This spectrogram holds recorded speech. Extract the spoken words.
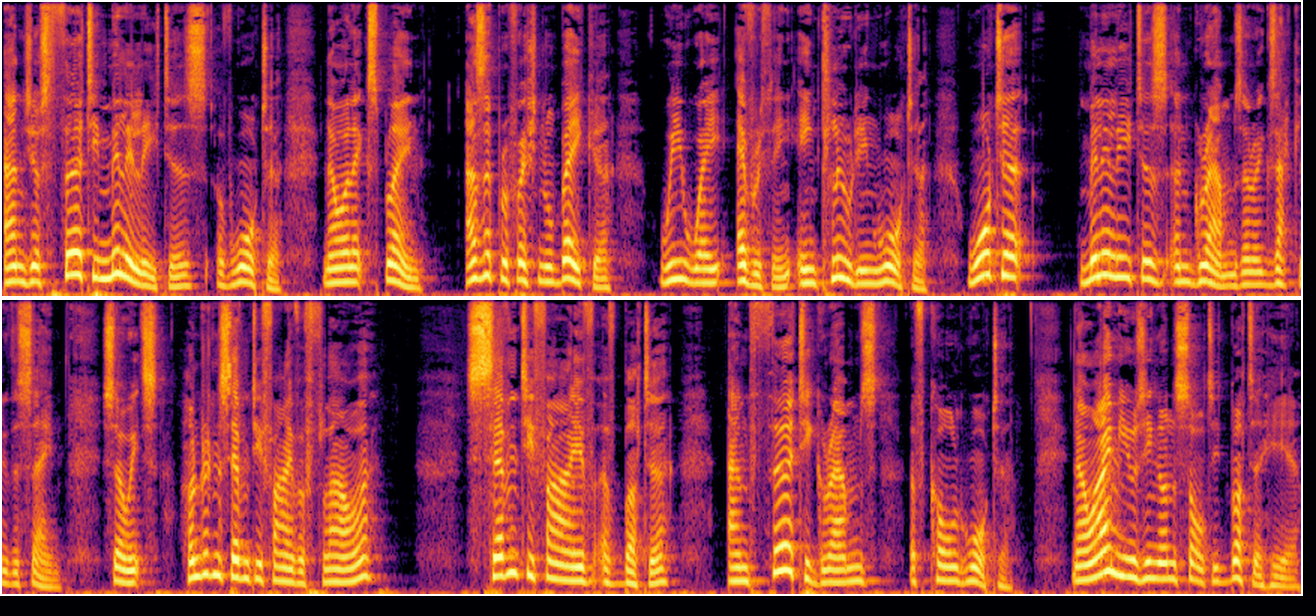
and just 30 milliliters of water. Now I'll explain. As a professional baker, we weigh everything, including water. Water, milliliters and grams are exactly the same. So it's 175 of flour, 75 of butter, and 30 grams of cold water. Now I'm using unsalted butter here.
